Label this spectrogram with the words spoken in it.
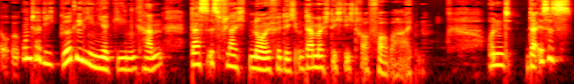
unter die Gürtellinie gehen kann, das ist vielleicht neu für dich und da möchte ich dich darauf vorbereiten. Und da ist es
